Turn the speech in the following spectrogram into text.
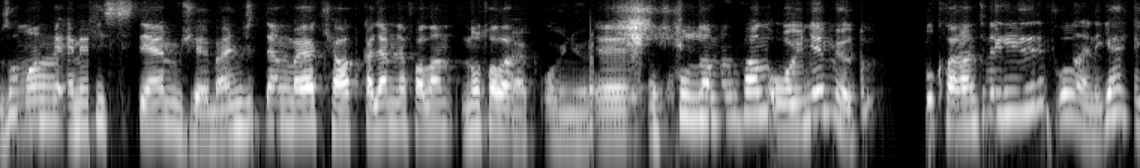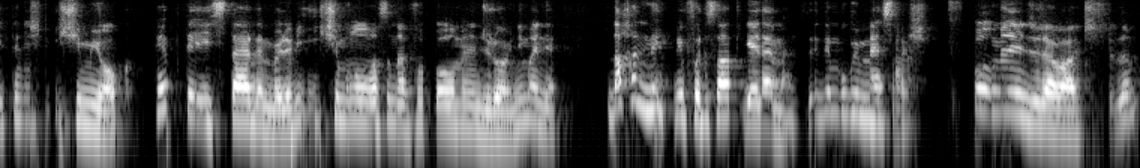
zaman ve emek isteyen bir şey. Ben cidden bayağı kağıt kalemle falan not alarak oynuyorum. E, okul zamanı falan oynayamıyordum. Bu karantina ki ulan hani gerçekten hiçbir işim yok. Hep de isterdim böyle bir işim olmasın da futbol manager oynayayım. Hani daha net bir fırsat gelemez. Dedim bugün mesaj. Futbol Manager'a başladım.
